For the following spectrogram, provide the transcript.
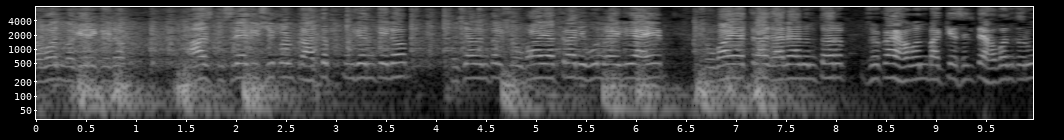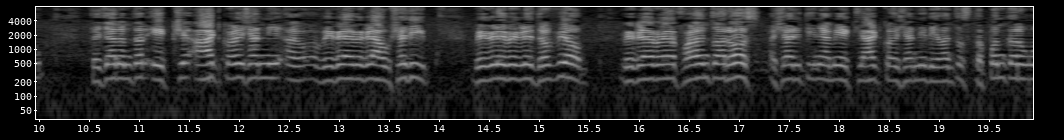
हवन वगैरे केलं. आज दुसऱ्या दिवशी पण प्रातपूजन केलं. त्याच्यानंतर शोभायात्रा निघून राहिली आहे. शोभायात्रा झाल्यानंतर जो काय हवन बाकी असेल ते हवन करू. त्याच्यानंतर एकशे आठ कळशांनी वेगळ्या वेगळ्या औषधी वेगळे वेगळे द्रव्य वेगळ्या वेगळ्या फळांचा रस अशा रीतीने आम्ही एकशे आठ कळशांनी देवांचं स्तपन करू.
